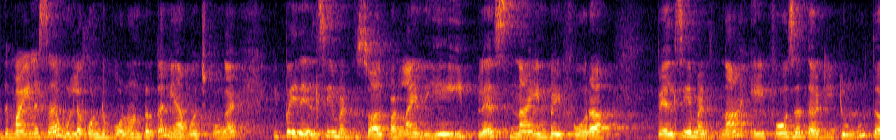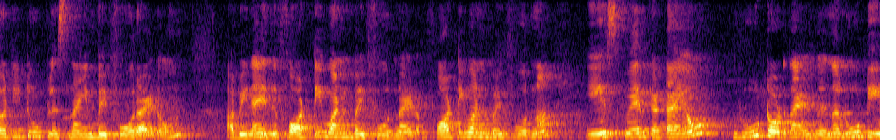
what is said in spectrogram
இது மைனஸை உள்ளே கொண்டு போகணுன்றத ஞாபகம் வச்சுக்கோங்க. இப்போ இது எல்சிஎம் எடுத்து சால்வ் பண்ணலாம். இது எயிட் ப்ளஸ் நைன் பை ஃபோரா இப்போ எல்சிஎம் எடுத்துனா எயிட் ஃபோர்ஸா thirty two thirty two plus nine by four ஆகிடும் அப்படின்னா இது ஃபார்ட்டி ஒன் பை ஃபோர்னு ஆகிடும் ஃபார்ட்டி ஒன் பை ஃபோர்னால் ஏ ஸ்கொயர் கட்டாயம் ரூட்டோடு தான் எழுதணும். ஏன்னா ரூட் ஏ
